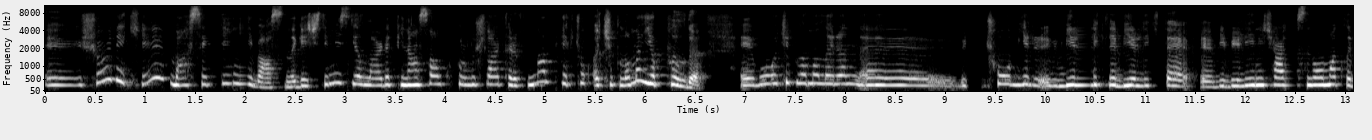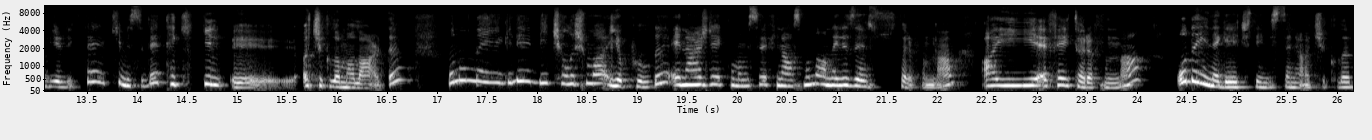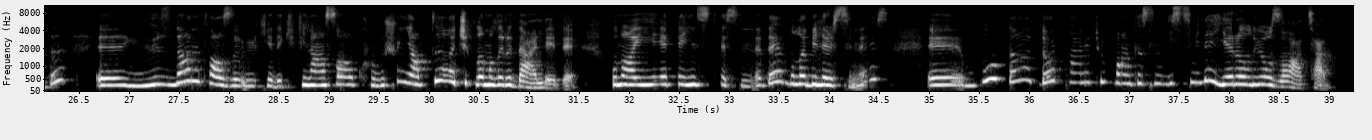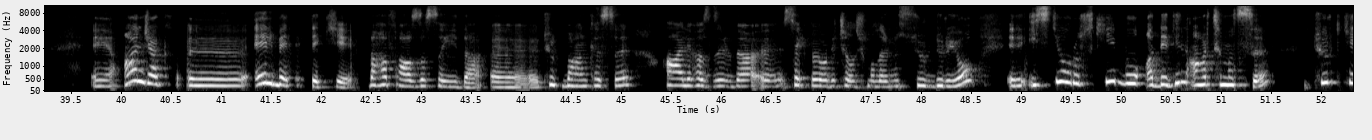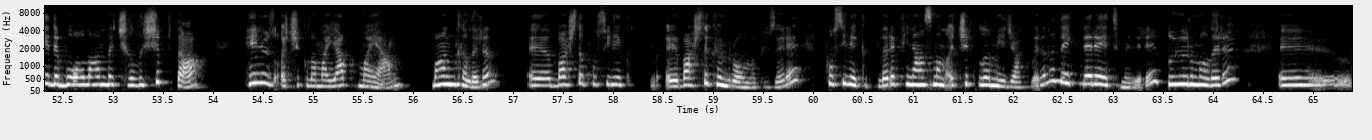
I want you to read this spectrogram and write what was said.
Ee, şöyle ki bahsettiğin gibi aslında geçtiğimiz yıllarda finansal kuruluşlar tarafından pek çok açıklama yapıldı. E, bu açıklamaların e, çoğu bir birlikle birlikte e, bir birliğin içerisinde olmakla birlikte kimisi de tekil e, açıklamalardı. Bununla ilgili bir çalışma yapıldı. Enerji Ekonomisi ve Finansmanı Analiz Enstitüsü tarafından, IEFA tarafından. O da yine geçtiğimiz sene açıkladı. E, yüzden fazla ülkedeki finansal kuruluşun yaptığı açıklamaları derledi. Bunu IEF'in sitesinde de bulabilirsiniz. E, burada dört tane Türk Bankası'nın ismi de yer alıyor zaten. E, ancak e, elbette ki daha fazla sayıda e, Türk Bankası hali hazırda e, sektörde çalışmalarını sürdürüyor. E, istiyoruz ki bu adedin artması, Türkiye'de bu alanda çalışıp da henüz açıklama yapmayan bankaların e, başta fosil yakıt, e, başta kömür olmak üzere fosil yakıtlara finansman açıklamayacaklarını deklare etmeleri, duyurmaları. E,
